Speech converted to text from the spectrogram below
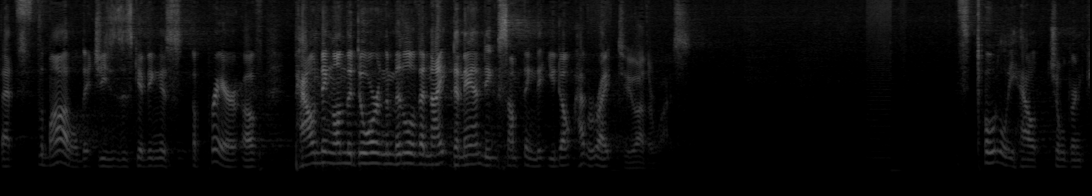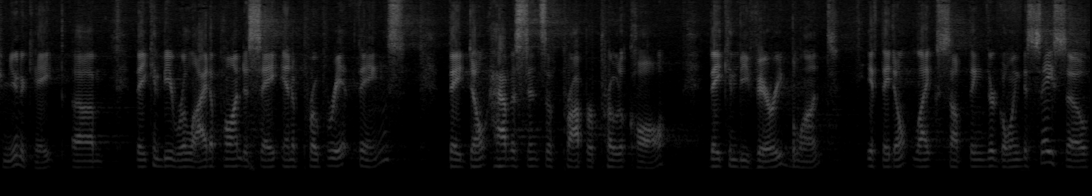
That's the model that Jesus is giving us a prayer of pounding on the door in the middle of the night demanding something that you don't have a right to otherwise. It's totally how children communicate. Um, they can be relied upon to say inappropriate things. They don't have a sense of proper protocol. They can be very blunt. If they don't like something, they're going to say so,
